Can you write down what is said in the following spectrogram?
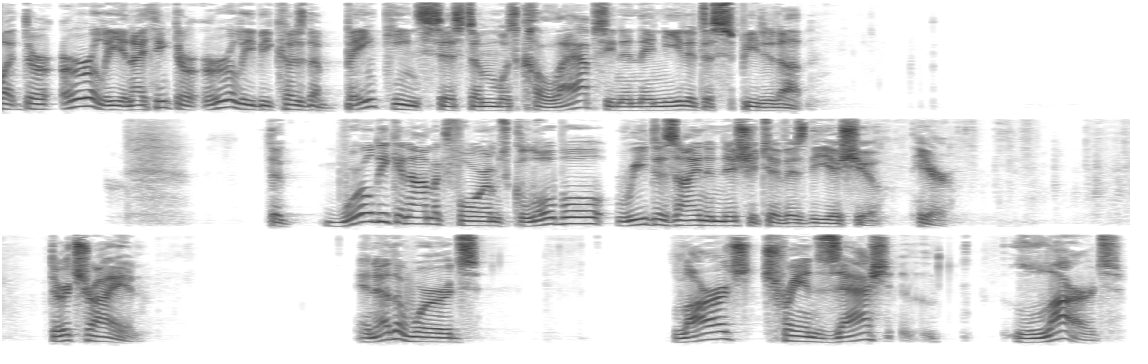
But they're early, and I think they're early because the banking system was collapsing and they needed to speed it up. The World Economic Forum's Global Redesign Initiative is the issue here. They're trying. In other words, large transaction, large,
